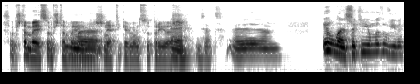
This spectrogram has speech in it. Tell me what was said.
somos também, somos também Uma- geneticamente superiores. É, exato. Uh, eu lanço aqui uma dúvida.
